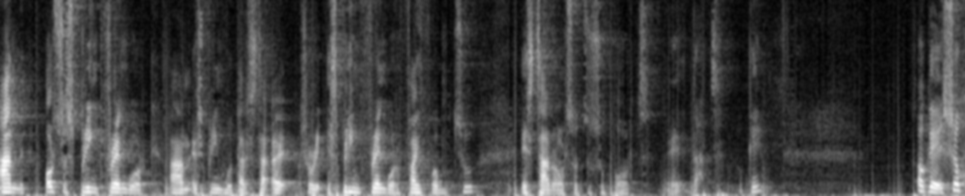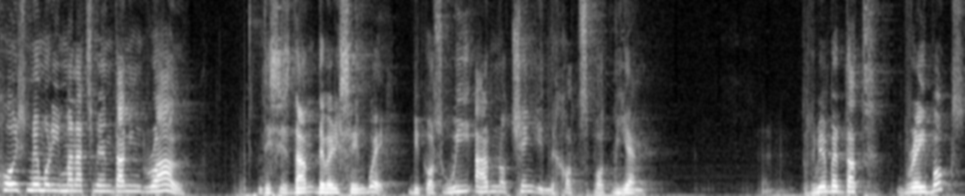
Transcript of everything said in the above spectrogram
and also Spring Framework and Spring Boot uh, sorry Spring Framework 5.2 start also to support uh, that. Okay. Okay. So how is memory management done in Graal? This is done the very same way because we are not changing the hotspot VM. Remember that gray box?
